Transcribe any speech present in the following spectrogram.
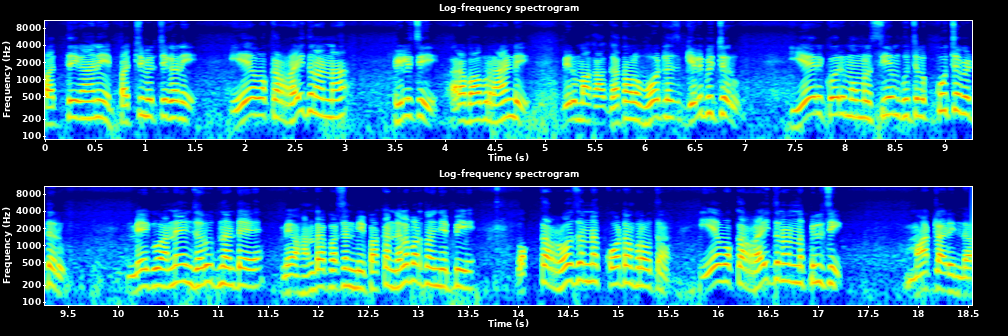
పత్తి కానీ పచ్చిమిర్చి కానీ ఏ ఒక్క రైతునన్నా పిలిచి అరే బాబు రాండి మీరు మాకు ఆ గతంలో ఓట్లేసి గెలిపించారు. ఏరి కోరి మమ్మల్ని సీఎం కుర్చీలో కూర్చోబెట్టారు. మీకు అన్యాయం జరుగుతుందంటే మేము హండ్రెడ్ పర్సెంట్ మీ పక్కన నిలబడతామని చెప్పి ఒక్క రోజన్న కూటమి ప్రభుత్వం ఏ ఒక్క రైతునన్న పిలిచి మాట్లాడిందా?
